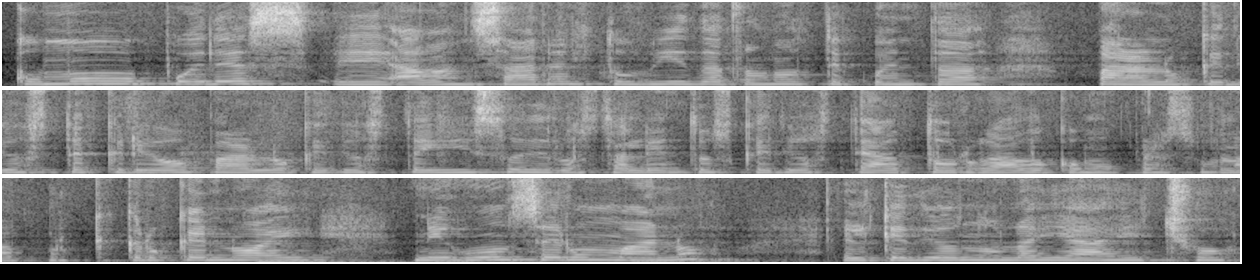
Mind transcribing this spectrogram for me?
cómo puedes eh, avanzar en tu vida dándote cuenta para lo que Dios te creó, para lo que Dios te hizo y de los talentos que Dios te ha otorgado como persona, porque creo que no hay ningún ser humano el que Dios no le haya hecho,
